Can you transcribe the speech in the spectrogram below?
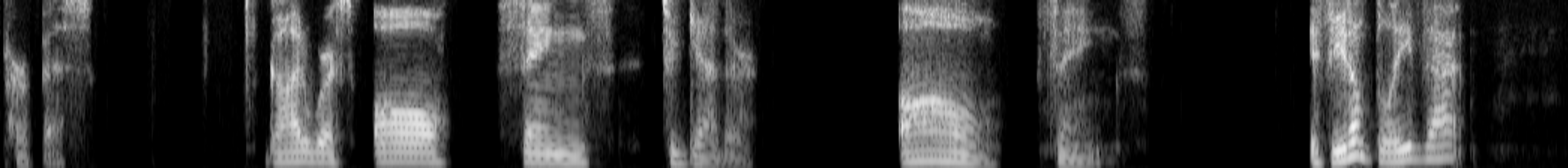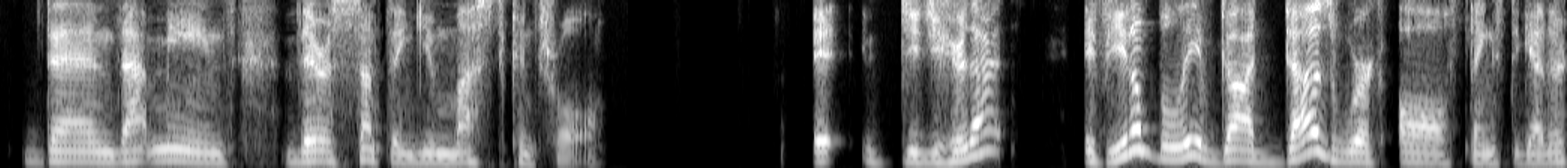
purpose. God works all things together. All things if you don't believe that, then that means there is something you must control. It did you hear that? if you don't believe God does work all things together,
